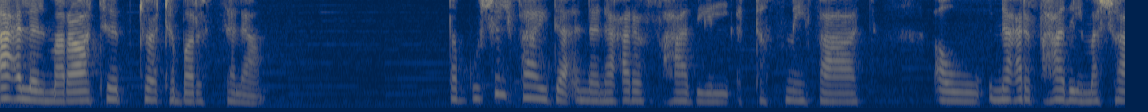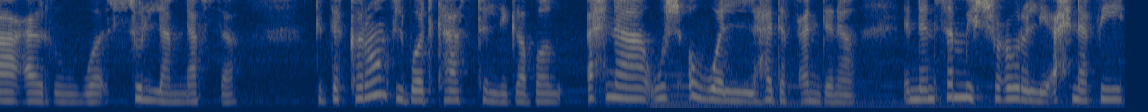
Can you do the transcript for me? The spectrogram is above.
أعلى المراتب تعتبر السلام. طب وش الفايدة أن نعرف هذه التصنيفات أو نعرف هذه المشاعر والسلم نفسه؟ تتذكرون في البودكاست اللي قبل إحنا وش أول هدف عندنا؟ أن نسمي الشعور اللي إحنا فيه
